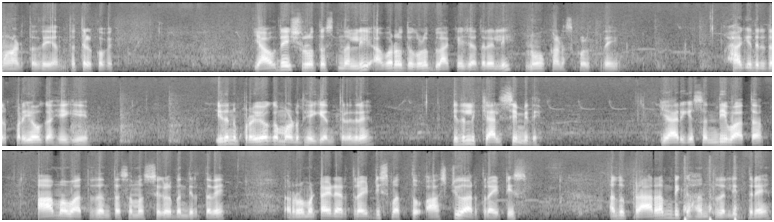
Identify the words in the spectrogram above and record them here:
ಮಾಡ್ತದೆ ಅಂತ ತಿಳ್ಕೊಬೇಕು. ಯಾವುದೇ ಶ್ರೋತಸ್ನಲ್ಲಿ ಅವರೋಧಗಳು ಬ್ಲಾಕೇಜ್ ಅದರಲ್ಲಿ ನೋವು ಕಾಣಿಸ್ಕೊಳ್ತದೆ. ಹಾಗಿದ್ರೆ ಇದರ ಪ್ರಯೋಗ ಹೇಗೆ? ಇದನ್ನು ಪ್ರಯೋಗ ಮಾಡೋದು ಹೇಗೆ ಅಂತ ಹೇಳಿದ್ರೆ, ಇದರಲ್ಲಿ ಕ್ಯಾಲ್ಸಿಯಂ ಇದೆ. ಯಾರಿಗೆ ಸಂಧಿವಾತ, ಆಮವಾತದಂಥ ಸಮಸ್ಯೆಗಳು ಬಂದಿರ್ತವೆ ರೊಮಟೈಡ್ ಅರ್ಥ್ರೈಟಿಸ್ ಮತ್ತು ಆಸ್ಟಿಯೋ ಅರ್ಥ್ರೈಟಿಸ್ ಅದು ಪ್ರಾರಂಭಿಕ ಹಂತದಲ್ಲಿದ್ದರೆ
